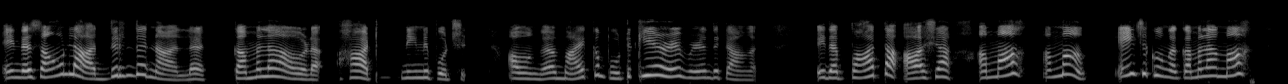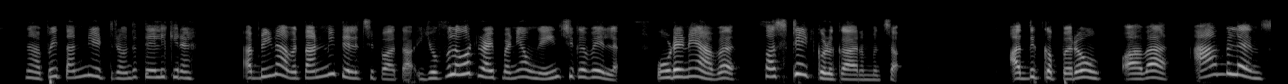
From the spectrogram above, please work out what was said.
இந்த சவுண்ட்ல அதிர்ந்தனால கமலாவோட ஹார்ட் நின்று போச்சு. அவங்க மயக்கம் போட்டு கீழே விழுந்துட்டாங்க. இத பார்த்த ஆஷா அம்மா அம்மா ஏஞ்சிக்கோங்க கமலாம்மா நான் போய் தண்ணி எடுத்துட்டு வந்து தெளிக்கிறேன். அப்படின்னு அவ தண்ணி தெளிச்சு பார்த்தா எவ்வளவோ ட்ரை பண்ணி அவங்க ஏஞ்சிக்கவே இல்லை. உடனே அவ ஃபர்ஸ்ட் எய்ட் கொடுக்க ஆரம்பிச்சா. அதுக்கப்புறம் அவ ஆம்புலன்ஸ்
